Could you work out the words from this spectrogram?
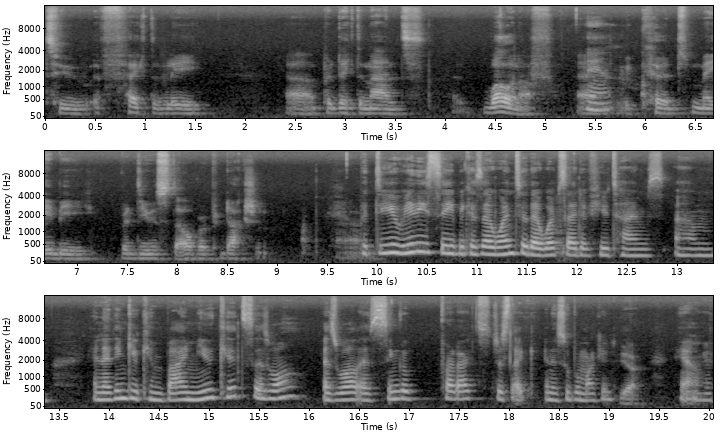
to effectively uh, predict demand well enough, and Yeah. we could maybe reduce the overproduction. Um, But do you really see? Because I went to their website a few times, um, and I think you can buy meal kits as well, as well as single products, just like in a supermarket. yeah, Yeah. Okay.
